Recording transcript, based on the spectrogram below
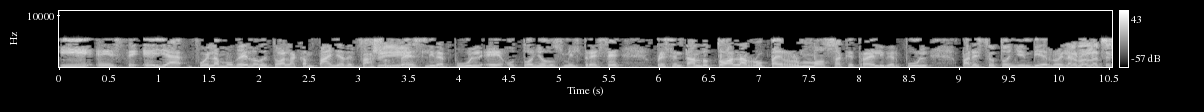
Y este, ella fue la modelo de toda la campaña de Fashion Sí. Fest Liverpool eh, otoño 2013, presentando toda la ropa hermosa que trae Liverpool para este otoño-invierno y la le colección.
